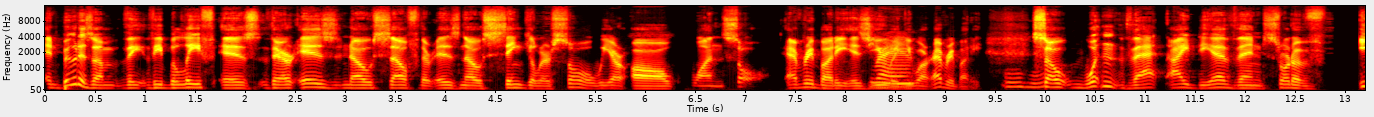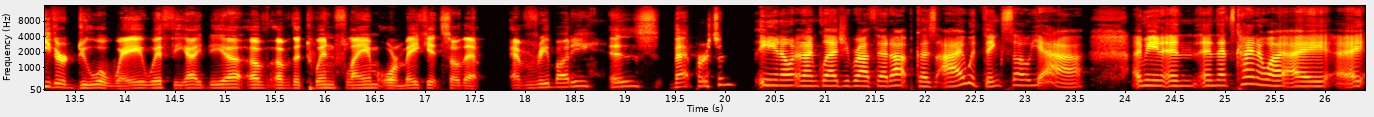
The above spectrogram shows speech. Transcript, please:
in Buddhism, the, the belief is there is no self, there is no singular soul. We are all one soul. Everybody is you right. and you are everybody. Mm-hmm. So wouldn't that idea then sort of either do away with the idea of of the twin flame or make it so that everybody is that person you know and i'm glad you brought that up because i would think so yeah i mean and and that's kind of why I, I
